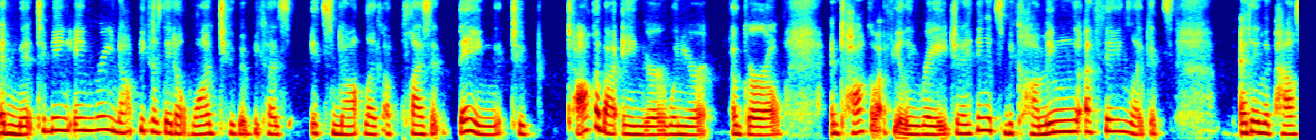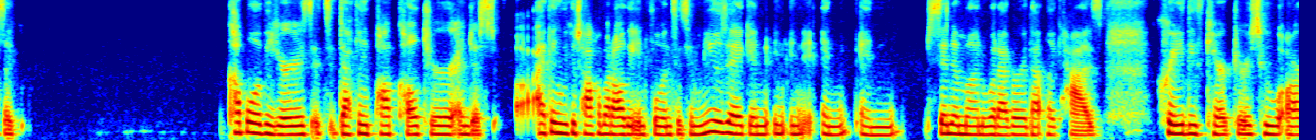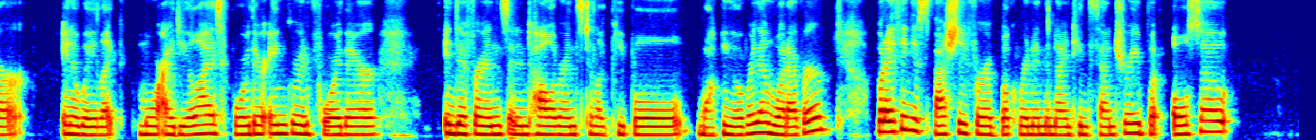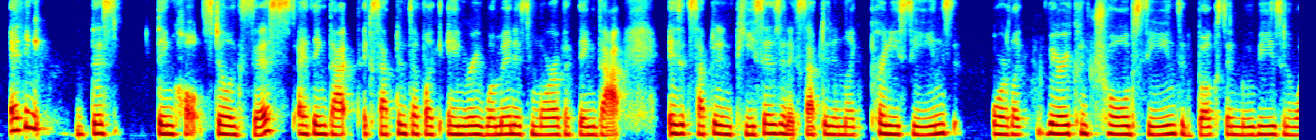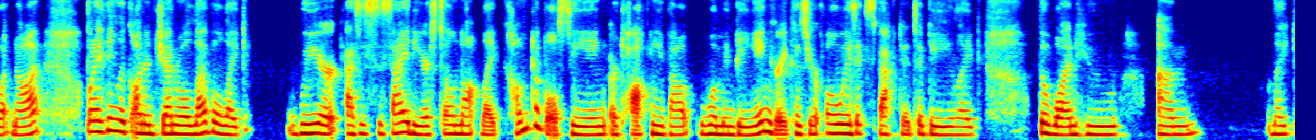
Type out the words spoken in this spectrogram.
admit to being angry not because they don't want to but because it's not like a pleasant thing to talk about anger when you're a girl and talk about feeling rage and i think it's becoming a thing like it's i think the past like couple of years it's definitely pop culture and just i think we could talk about all the influences in music and in in, in, in cinema and whatever that like has created these characters who are in a way like more idealized for their anger and for their indifference and intolerance to like people walking over them whatever but i think especially for a book written in the 19th century but also i think this thing called still exists. I think that acceptance of like angry women is more of a thing that is accepted in pieces and accepted in like pretty scenes or like very controlled scenes in books and movies and whatnot. But i think like on a general level like we're as a society are still not like comfortable seeing or talking about women being angry because you're always expected to be like the one who um like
